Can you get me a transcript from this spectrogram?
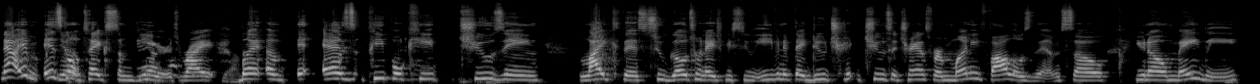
now, it, it's yeah. gonna take some years, yeah. right? Yeah. But uh, as people keep choosing like this to go to an HBCU, even if they do tr- choose to transfer, money follows them. So you know, maybe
